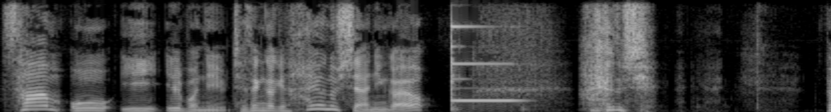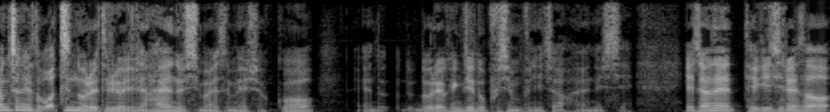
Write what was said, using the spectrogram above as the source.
3521번님 제 생각엔 하현우 씨 아닌가요? 하현우 씨. 평창에서 멋진 노래 들려주신 하현우 씨 말씀해 주셨고 예, 노래가 굉장히 높으신 분이죠 하현우 씨. 예전에 대기실에서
